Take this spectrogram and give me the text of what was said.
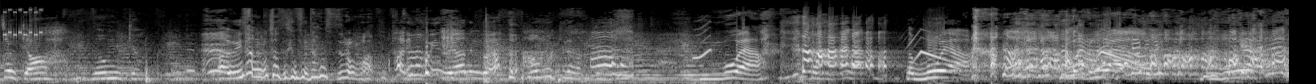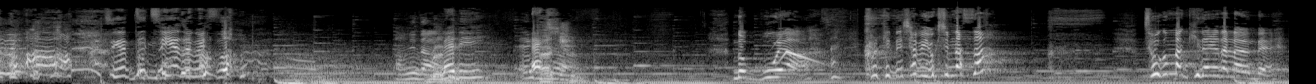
진짜 웃겨. 아, 너무 웃겨. 아, 의상부터 되게 부담스러워. 다리 포인 왜 하는 거야? 너무 웃기다. 아, 뭐야. 너 뭐야. 너 뭐야. 뭐야. 지금 대칭해주고 있어. 갑니다. 레디, 액션. 너 뭐야. 그렇게 내 샵에 욕심났어? 조금만 기다려달라는데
